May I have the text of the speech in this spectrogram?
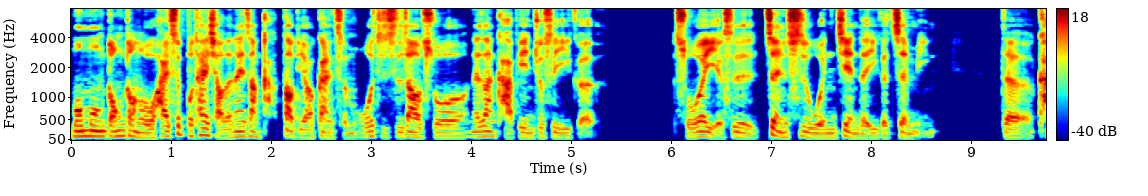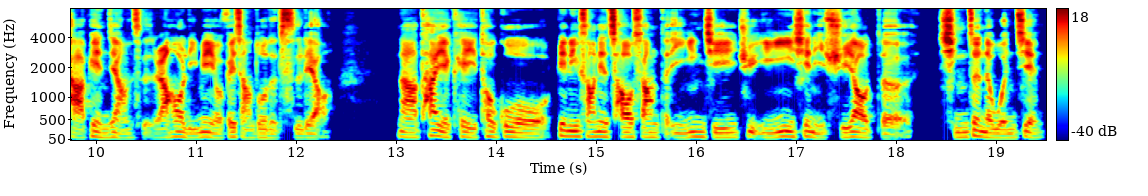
懵懵懂懂的，我还是不太晓得那张卡到底要干什么。我只知道说那张卡片就是一个所谓也是正式文件的一个证明的卡片这样子，然后里面有非常多的资料。那它也可以透过便利商店、超商的影印机去影印一些你需要的行政的文件。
